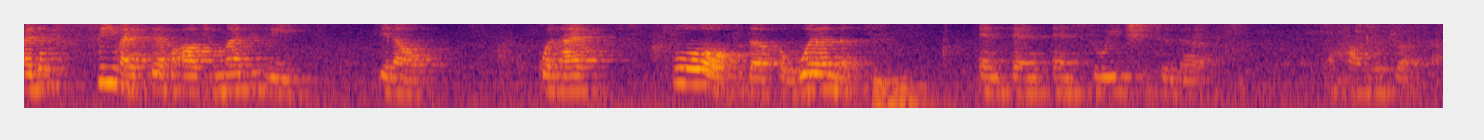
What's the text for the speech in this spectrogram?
I just see myself automatically, you know, when I fall of the awareness Mhm. and, and, and switch to the Mahamudra. that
